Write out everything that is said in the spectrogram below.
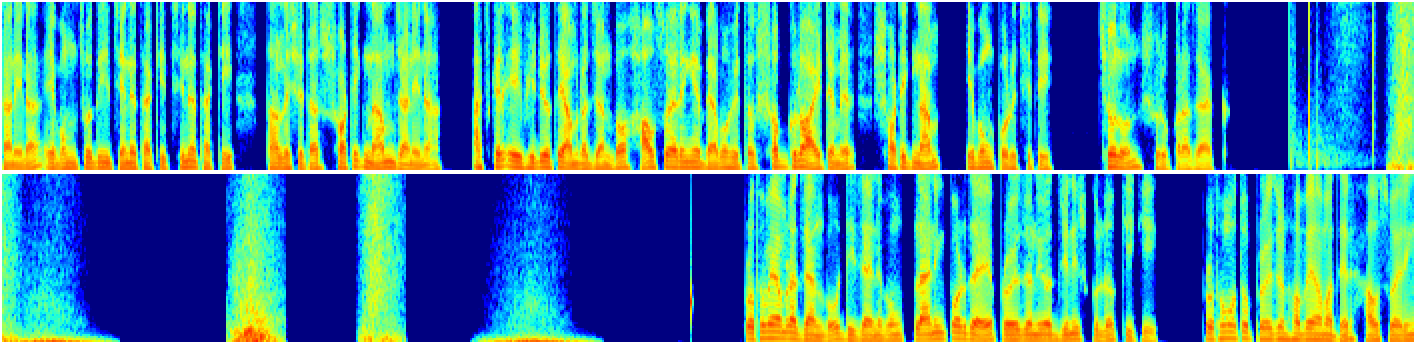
জানি না এবং যদি জেনে থাকি, চিনে থাকি, তাহলে সেটার সঠিক নাম জানি না। আজকের এই ভিডিওতে আমরা জানব হাউস ওয়্যারিং এ ব্যবহৃত সবগুলো আইটেমের সঠিক নাম এবং পরিচিতি। চলুন শুরু করা যাক। প্রথমে আমরা জানব ডিজাইন এবং প্ল্যানিং পর্যায়ে প্রয়োজনীয় জিনিসগুলো কি কি। প্রথমত প্রয়োজন হবে আমাদের হাউস ওয়ারিং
